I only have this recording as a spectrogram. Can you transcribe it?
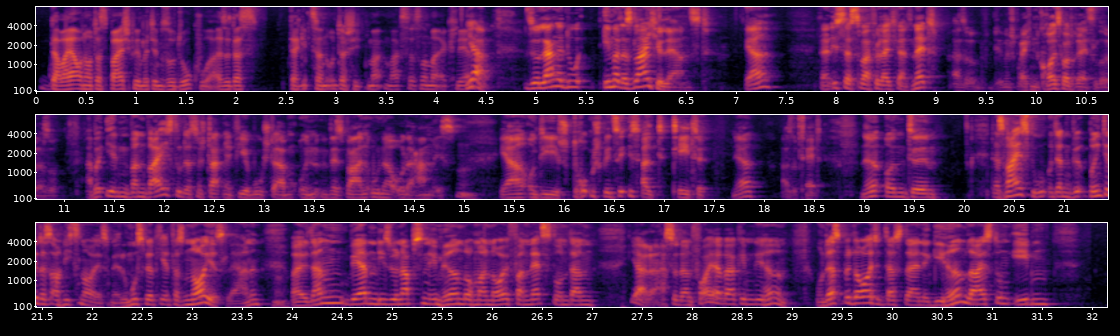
da war ja auch noch das Beispiel mit dem Sudoku. Also das, da gibt es ja einen Unterschied. Magst du das nochmal erklären? Ja, solange du immer das Gleiche lernst, ja, dann ist das zwar vielleicht ganz nett, also dementsprechend Kreuzworträtsel oder so, aber irgendwann weißt du, dass eine Stadt mit vier Buchstaben und Westfalen Una oder Hamm ist. Hm. Ja, und die Struppenspitze ist halt Tete, ja, also Ted. Ne? Und äh, das weißt du und dann bringt dir das auch nichts Neues mehr. Du musst wirklich etwas Neues lernen, weil dann werden die Synapsen im Hirn nochmal neu vernetzt und dann, ja, dann hast du dann Feuerwerk im Gehirn. Und das bedeutet, dass deine Gehirnleistung eben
